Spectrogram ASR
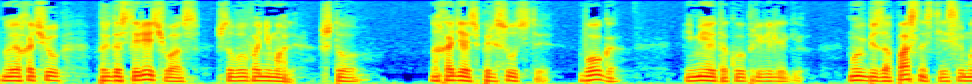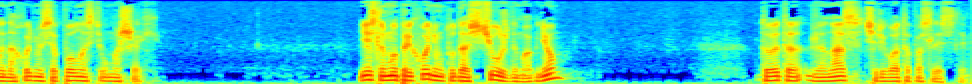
Но я хочу предостеречь вас, чтобы вы понимали, что, находясь в присутствии Бога, имея такую привилегию, мы в безопасности, если мы находимся полностью в Машехе. Если мы приходим туда с чуждым огнем – то это для нас чревато последствиями.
